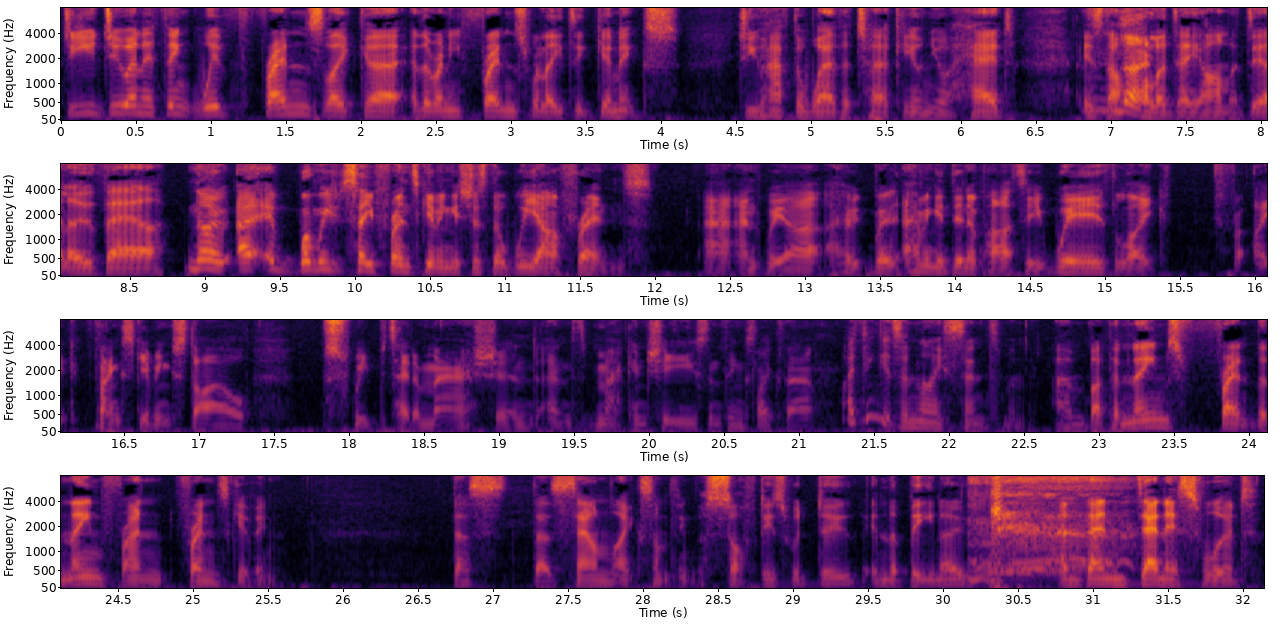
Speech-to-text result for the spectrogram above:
Do you do anything with friends? Like, uh, are there any friends-related gimmicks? Do you have to wear the turkey on your head? Is the No. holiday armadillo there? No, uh, when we say Friendsgiving, it's just that we are friends. Uh, and we are ho- we're having a dinner party with like f- like Thanksgiving style sweet potato mash and, and mac and cheese and things like that. I think it's a nice sentiment. Um, but the name's friend, the name friend, friendsgiving, does does sound like something the softies would do in the Beano, and then Dennis would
